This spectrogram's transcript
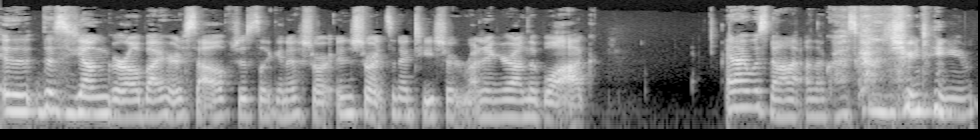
Uh, this young girl by herself, just like in a short in shorts and a t-shirt running around the block. And I was not on the cross country team.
